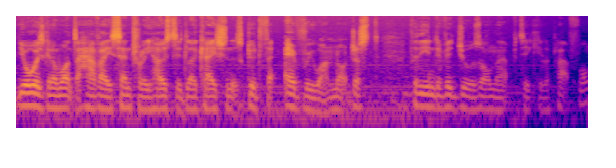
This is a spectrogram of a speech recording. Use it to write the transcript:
you're always going to want to have a centrally hosted location that's good for everyone, not just for the individuals on that particular platform.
